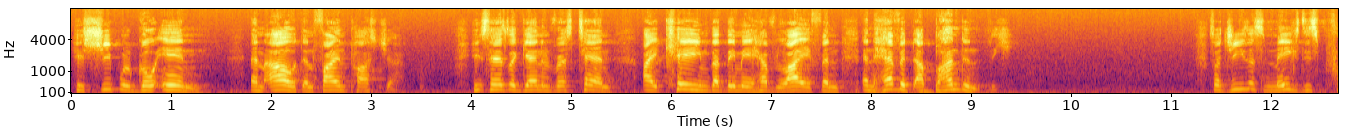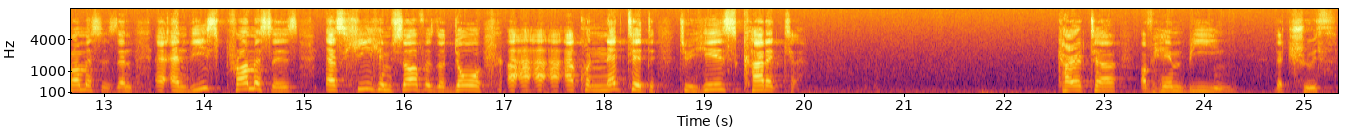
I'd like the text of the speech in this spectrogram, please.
His sheep will go in and out and find pasture. He says again in verse 10 I came that they may have life and, and have it abundantly. So Jesus makes these promises, and, and these promises, as He Himself is the door, are, are, are connected to His character. Character of Him being the truth,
